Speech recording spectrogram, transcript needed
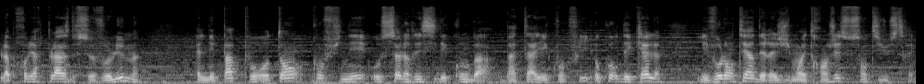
la première place de ce volume, elle n'est pas pour autant confinée au seul récit des combats, batailles et conflits au cours desquels les volontaires des régiments étrangers se sont illustrés.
